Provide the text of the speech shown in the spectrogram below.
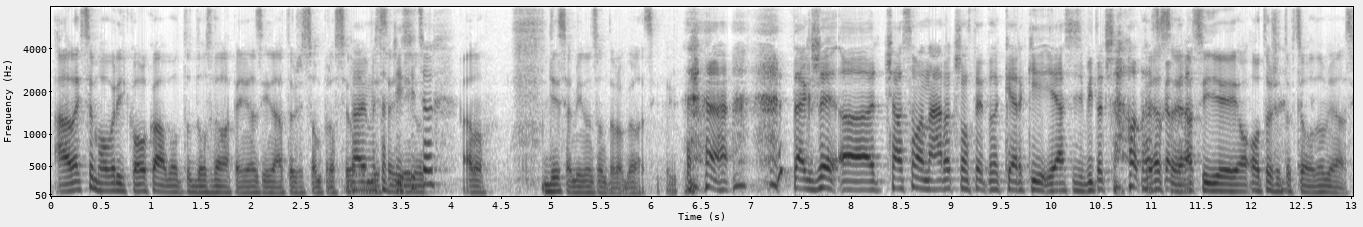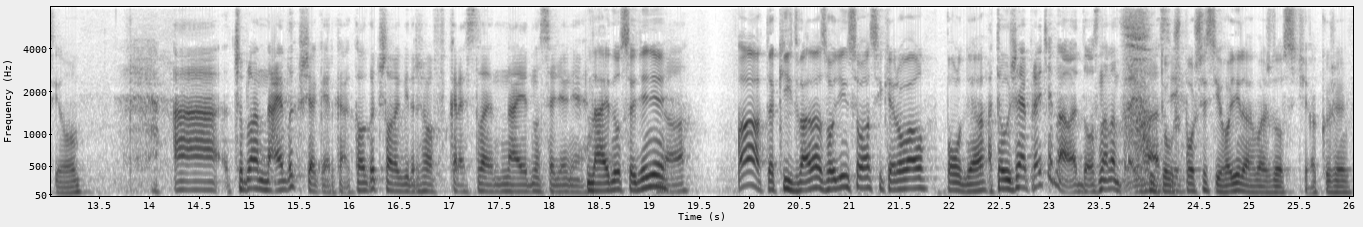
Ale nechcem hovoriť koľko, ale bolo to dosť veľa peňazí na to, že som proste Bavíme sa v 10 tisícoch? Minút. Áno, 10 minút som to robil asi. Tak. Takže uh, časová náročnosť tejto kerky je asi zbytočná otázka. Jasné, teraz. asi ide o, o to, že to chcel odo mňa asi, no. A čo bola najdlhšia kerka? Koľko človek vydržal v kresle na jedno sedenie? Na jedno sedenie? No. Á, takých 12 hodín som asi keroval, pol dňa. A to už je aj pre teba, ale dosť, len pre To už po 6 hodinách máš dosť. Akože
